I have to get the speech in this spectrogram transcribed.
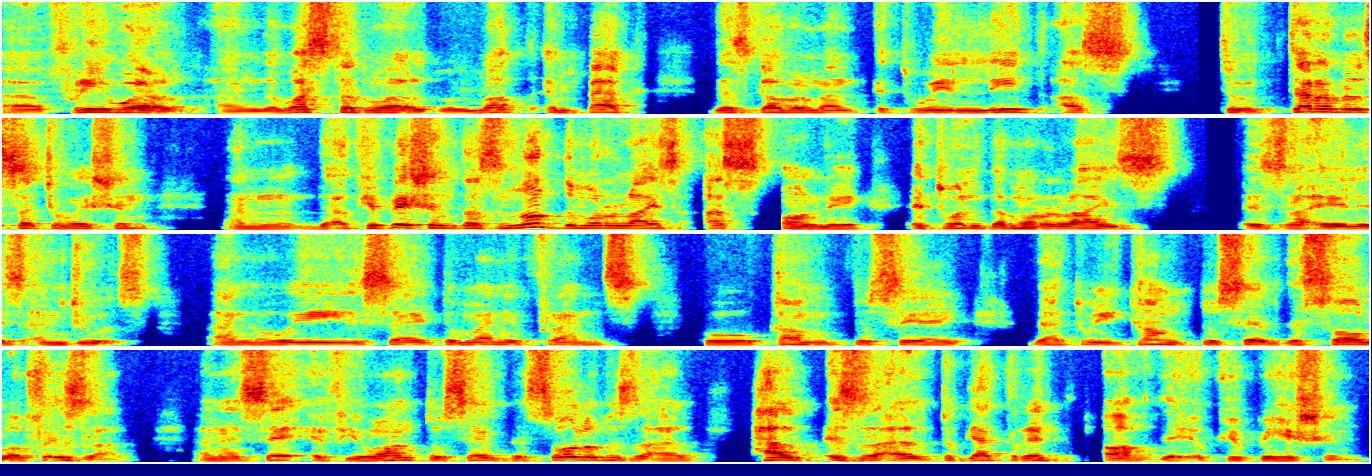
uh, free world and the Western world will not impact this government, it will lead us to terrible situation. And the occupation does not demoralize us only, it will demoralize Israelis and Jews. And we say to many friends who come to say that we come to save the soul of Israel. And I say, if you want to save the soul of Israel, help Israel to get rid of the occupation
